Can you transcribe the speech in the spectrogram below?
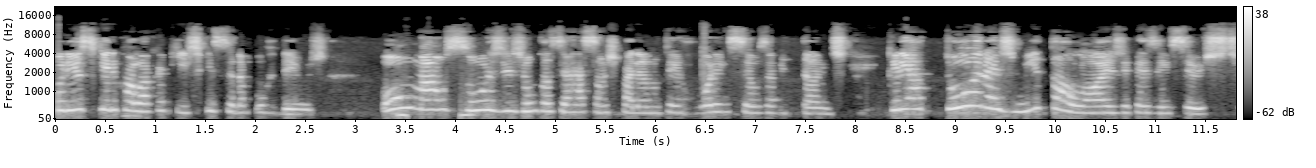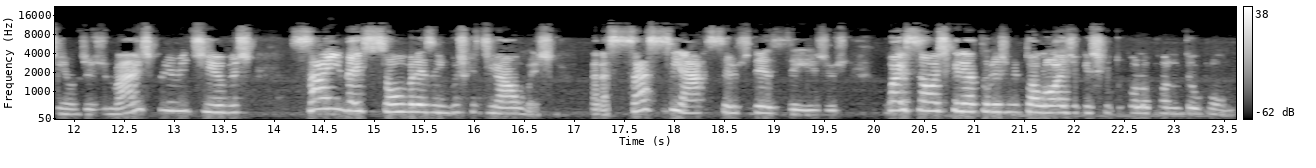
por isso que ele coloca aqui, esquecida por Deus. Ou mal surge junto à serração, espalhando terror em seus habitantes. Criaturas mitológicas em seus instintos mais primitivos saem das sombras em busca de almas para saciar seus desejos. Quais são as criaturas mitológicas que tu colocou no teu conto?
